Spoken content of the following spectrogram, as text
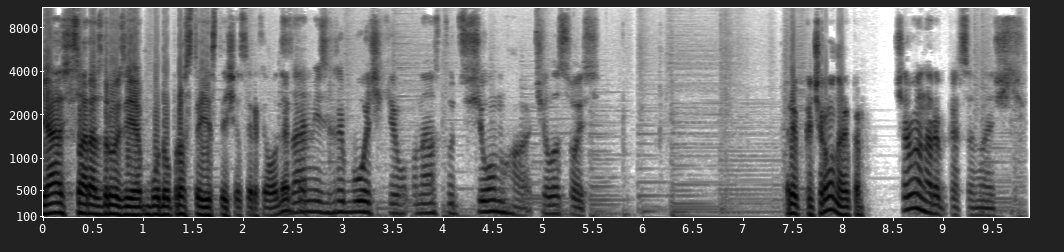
Я зараз, друзі, буду просто їсти ще сир Філадельфія. Замість грибочків у нас тут сьомга чи лосось. Рибка, червона рибка. Червона рибка це значить.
